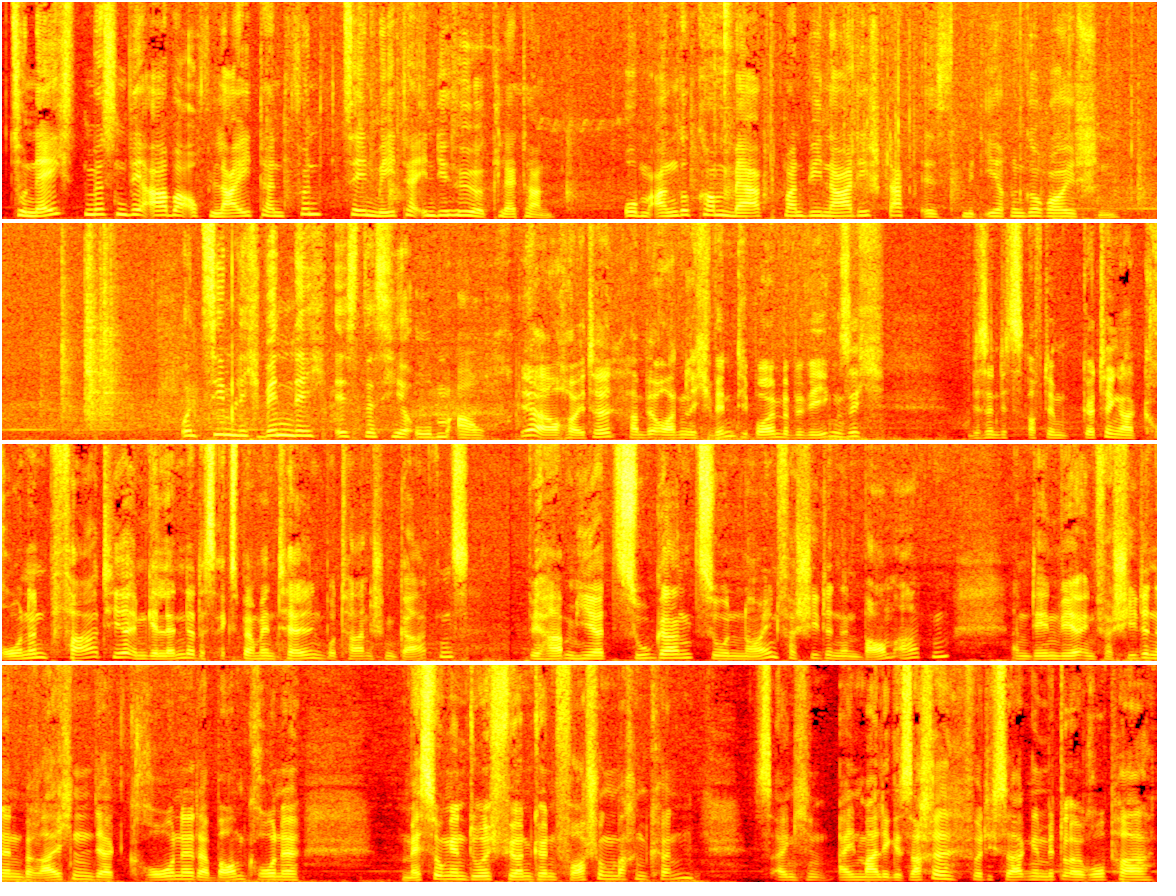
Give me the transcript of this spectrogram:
Zunächst müssen wir aber auf Leitern 15 Meter in die Höhe klettern. Oben angekommen merkt man, wie nah die Stadt ist mit ihren Geräuschen. Und ziemlich windig ist es hier oben auch. Ja, heute haben wir ordentlich Wind. Die Bäume bewegen sich. Wir sind jetzt auf dem Göttinger Kronenpfad hier im Gelände des experimentellen Botanischen Gartens. Wir haben hier Zugang zu neun verschiedenen Baumarten, an denen wir in verschiedenen Bereichen der Krone, der Baumkrone Messungen durchführen können, Forschung machen können. Das ist eigentlich eine einmalige Sache, würde ich sagen, in Mitteleuropa,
